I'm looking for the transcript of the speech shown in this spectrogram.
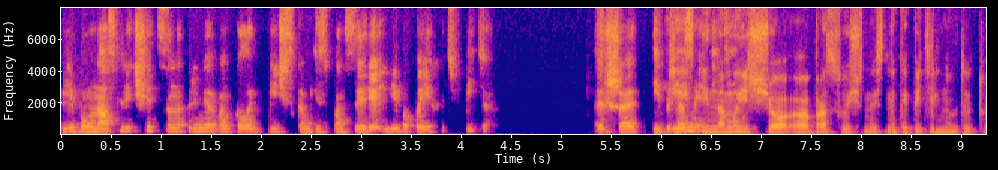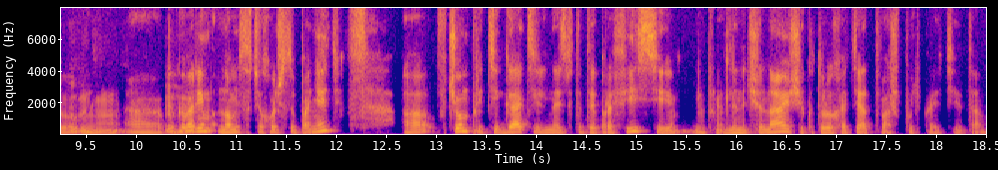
либо у нас лечиться, например, в онкологическом диспансере, либо поехать в Питер. Решает и время, Сейчас, Инна, и мы еще э, про сущность накопительную вот эту mm-hmm. поговорим, но мне сначала хочется понять, а в чем притягательность вот этой профессии, например, для начинающих, которые хотят ваш путь пройти, да?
